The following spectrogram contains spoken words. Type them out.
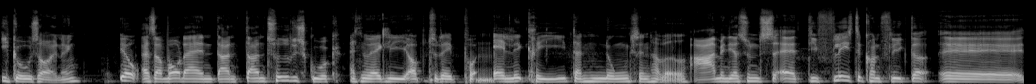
I gåseøjne, ikke? Jo. Altså, hvor der er en, der er en, der er en tydelig skurk. Altså, nu er jeg ikke lige up to date på mm. alle krige, der nogensinde har været. Ah, men jeg synes, at de fleste konflikter øh,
